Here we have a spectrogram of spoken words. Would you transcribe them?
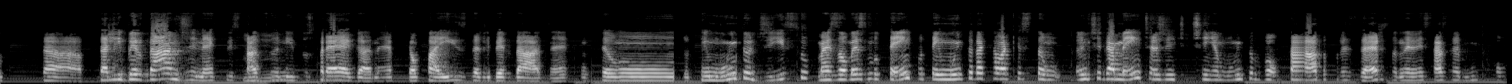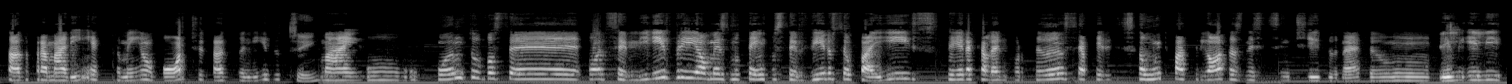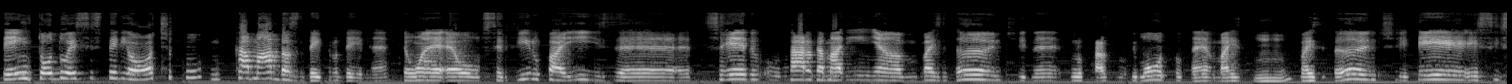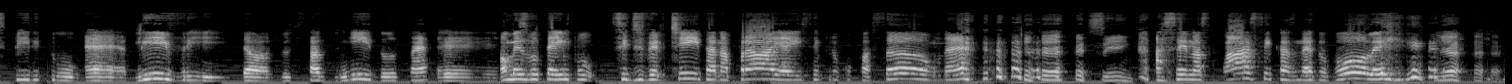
da, da liberdade, né, que os Estados Uhum. Unidos prega, né, porque é o país da liberdade, né. Então tem muito disso, mas ao mesmo tempo tem muito daquela questão. Antigamente a gente tinha muito voltado para o exército, né, nesse caso é muito voltado para a marinha, que também é um forte dos Estados Unidos Sim. mas o, o quanto você pode ser livre e ao mesmo tempo servir o seu país, ter aquela importância, porque eles são muito patriotas nesse sentido, né? Então, ele, ele tem todo esse estereótipo em camadas dentro dele, né? Então, é, é o servir o país, é ser o cara da marinha mais idante, né? No caso do piloto, né? Mais Uhum. mais idante, ter esse espírito é, livre da- dos Estados Unidos, né? É, ao mesmo tempo se divertir, estar na praia e sem preocupação, né? Sim. As cenas clássicas, né, do vôlei.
